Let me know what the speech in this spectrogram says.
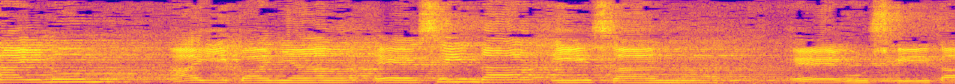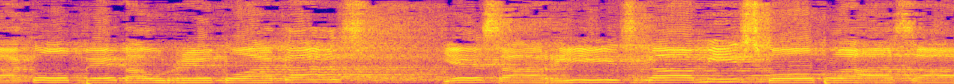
nahi nun ai baina ezin da izan. Eguzkitako betaurrekoakaz jesarriz gamizko plaza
